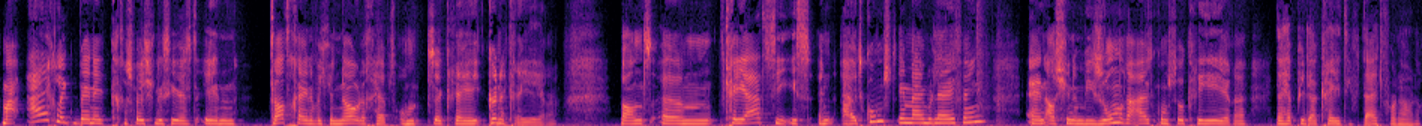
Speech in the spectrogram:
Maar eigenlijk ben ik gespecialiseerd in datgene wat je nodig hebt om te kunnen creëren. Want um, creatie is een uitkomst in mijn beleving. En als je een bijzondere uitkomst wil creëren, dan heb je daar creativiteit voor nodig.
